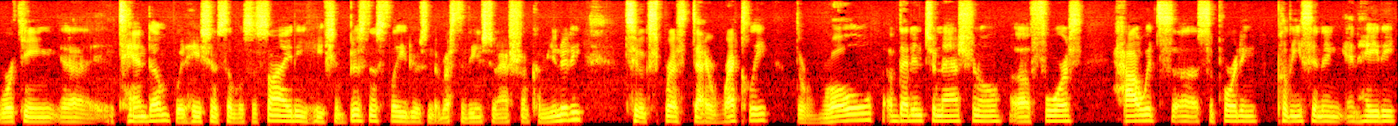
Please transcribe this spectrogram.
working uh, in tandem with Haitian civil society, Haitian business leaders, and the rest of the international community to express directly the role of that international uh, force, how it's uh, supporting policing in, in, Haiti,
